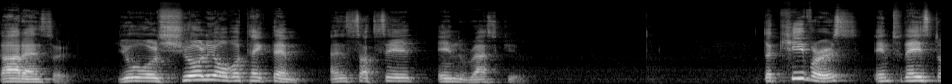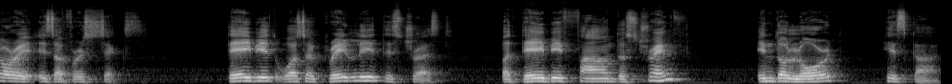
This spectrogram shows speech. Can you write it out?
God answered, You will surely overtake them and succeed in rescue. The key verse in today's story is a verse 6. David was greatly distressed, but David found the strength in the Lord his God.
